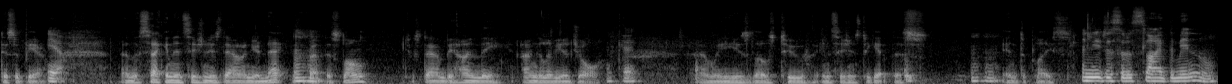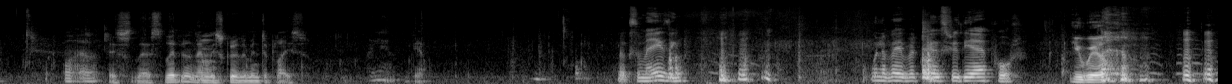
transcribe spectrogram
disappear. Yeah. And the second incision is down on your neck, it's Mhm. about this long, just down behind the angle of your jaw. Okay. And we use those two incisions to get this Mhm. into place. And you just sort of slide them in, or whatever. It's, they're slid and then we Mm. screw them into place. Brilliant. Yeah. Looks amazing. Will I be able to go through the airport? you will?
